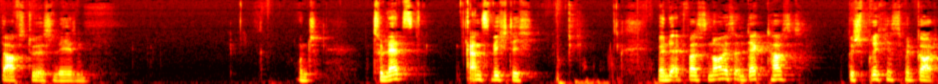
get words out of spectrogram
darfst du es lesen. Und zuletzt, ganz wichtig, wenn du etwas Neues entdeckt hast, besprich es mit Gott.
